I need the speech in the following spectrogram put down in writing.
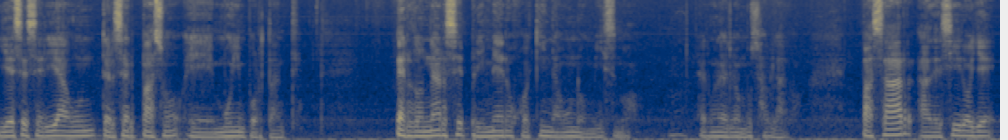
Y ese sería un tercer paso eh, muy importante. Perdonarse primero, Joaquín, a uno mismo. Alguna vez lo hemos hablado. Pasar a decir, oye,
